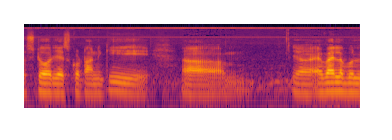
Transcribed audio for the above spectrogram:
స్టోర్ చేసుకోవడానికి Uh, అవైలబుల్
